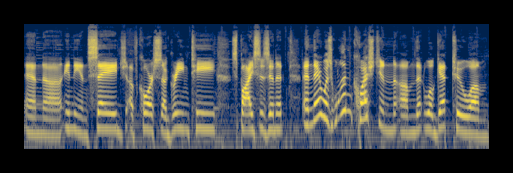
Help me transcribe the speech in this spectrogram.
and uh, Indian sage, of course, uh, green tea, spices in it. And there was one question um, that we'll get to um,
